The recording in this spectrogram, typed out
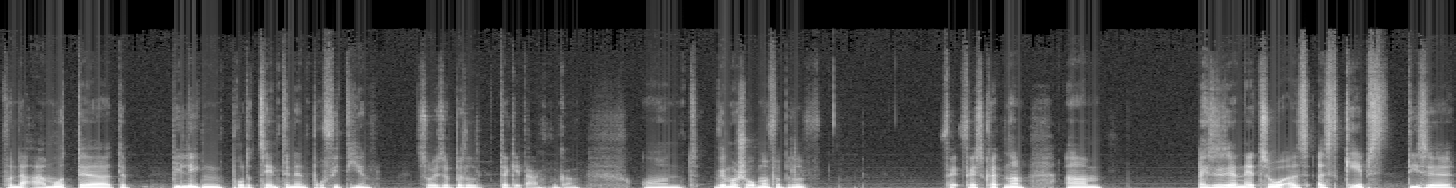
von der Armut der, der billigen Produzentinnen profitieren. So ist ein bisschen der Gedankengang. Und wie wir schon mal ein bisschen fe festgehalten haben, ähm, es ist ja nicht so, als, als gäbe es diese,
